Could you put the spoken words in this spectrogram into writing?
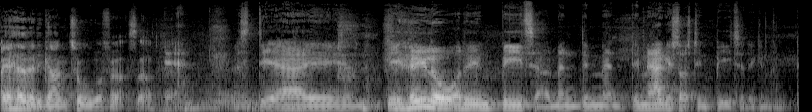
og jeg havde været i gang to uger før, så... Ja, altså det er, øh, det er Halo, og det er en beta. Men det, man, det mærkes også, det er en beta, det, kan man,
